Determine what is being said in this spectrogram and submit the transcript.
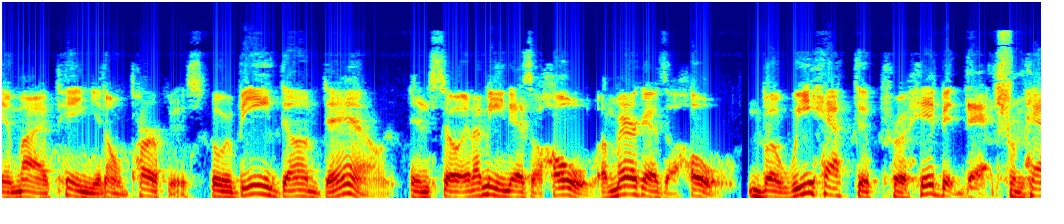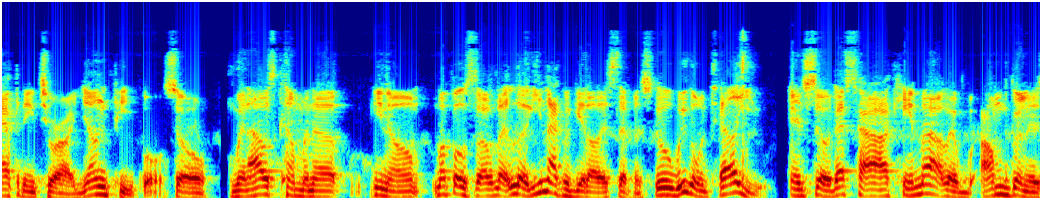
in my opinion, on purpose. But we're being dumbed down. And so, and I mean as a whole, America as a whole. But we have to prohibit that from happening to our young people. So when I was coming up, you know, my folks, I was like, look, you're not gonna get all this stuff in school. We're gonna tell you. And so that's how I came out. Like, I'm gonna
